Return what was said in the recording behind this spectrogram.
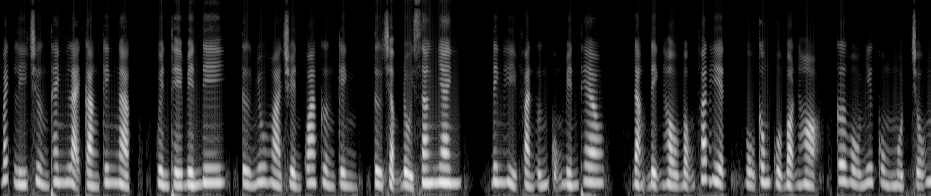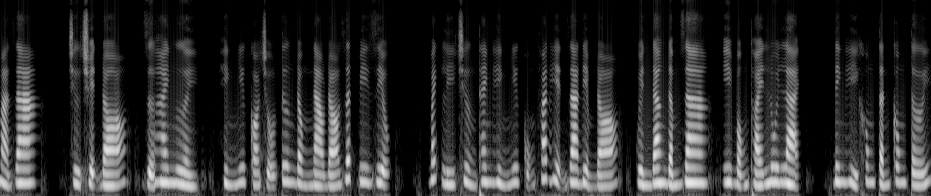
Bách Lý Trường Thanh lại càng kinh ngạc, quyền thế biến đi, từ nhu hòa chuyển qua cường kình, từ chậm đổi sang nhanh. Đinh Hỷ phản ứng cũng biến theo. Đặng Định Hầu bỗng phát hiện, vũ công của bọn họ, cơ hồ như cùng một chỗ mà ra. Trừ chuyện đó, giữa hai người, hình như có chỗ tương đồng nào đó rất vi diệu. Bách Lý Trường Thanh hình như cũng phát hiện ra điểm đó, quyền đang đấm ra, y bỗng thoái lui lại. Đinh Hỷ không tấn công tới.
